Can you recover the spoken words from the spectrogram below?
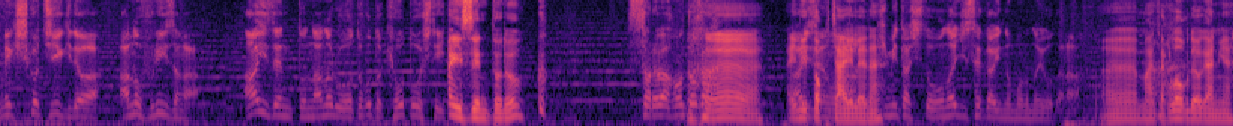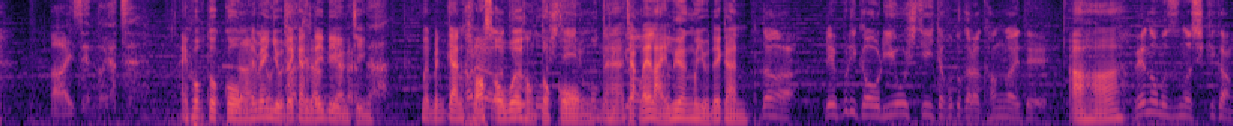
メキシコ地域ではあのフリーザが アイゼンと名乗る男と共闘してい ไอ た เซนตัวเนอะ それは本当 เอ か อไอนี่ตกใจเลยนะ アイゼンは君たちと同じ世界のもののようだな เออ มาจากโลกเดียวกันไง アイゼンのやつ ไอพวกตัวโกงนี่แม่งอยู่ด้วยกันได้ดีจริงๆ เหมือนเป็นการ cross over ของตัวโกงนะฮะ จากหลายๆเรื่องมาอยู่ด้วยกัน だがレプリカを利用していたことから考えて อ่าฮะ ベノムズの指揮官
